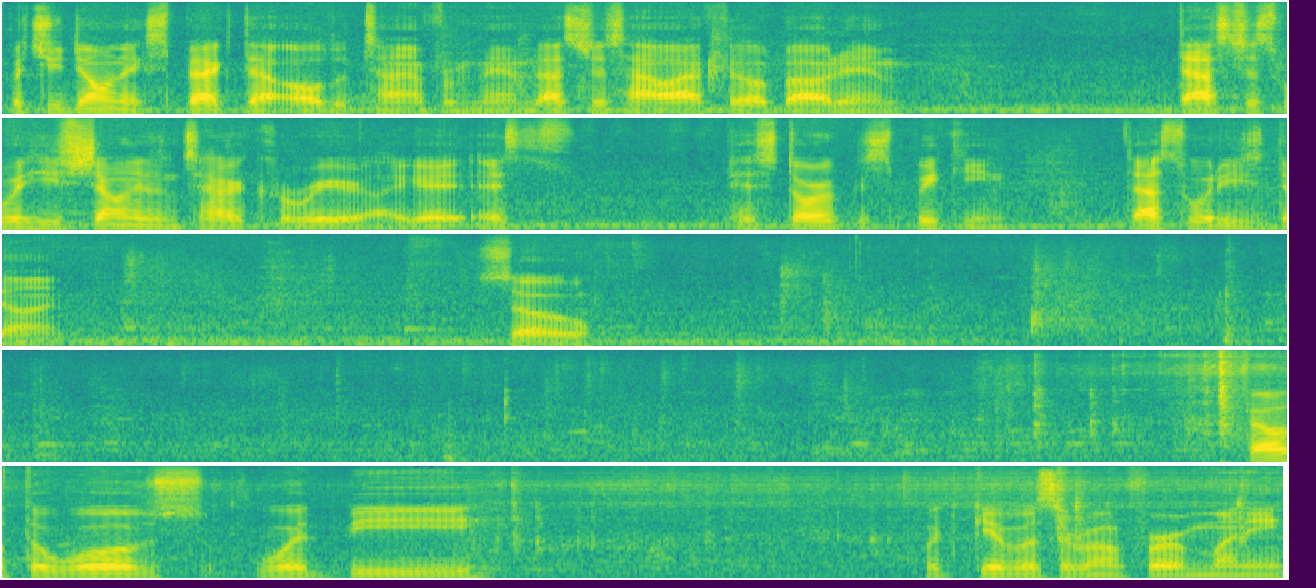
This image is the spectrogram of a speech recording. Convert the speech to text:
but you don't expect that all the time from him. That's just how I feel about him. That's just what he's shown his entire career. Like it, it's historically speaking, that's what he's done. So. Felt the Wolves would be would give us a run for our money.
